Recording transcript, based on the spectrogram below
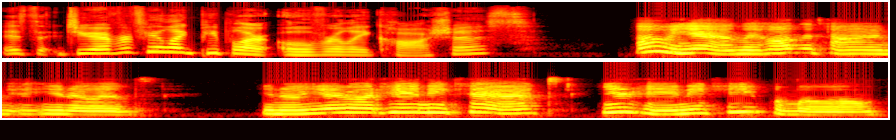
Is, do you ever feel like people are overly cautious? Oh, yeah. Like, all the time, you know, it's, you know, you're not handicapped, you're handy capable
